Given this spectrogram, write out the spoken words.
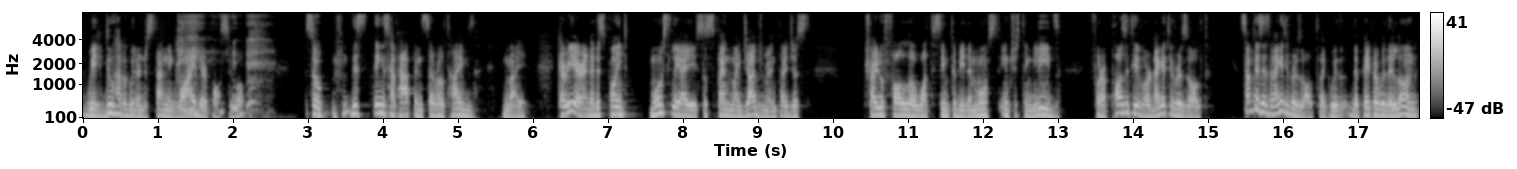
we do have a good understanding why they're possible. so these things have happened several times in my career, and at this point mostly I suspend my judgment. I just try to follow what seem to be the most interesting leads for a positive or negative result. Sometimes it's a negative result, like with the paper with Eylon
